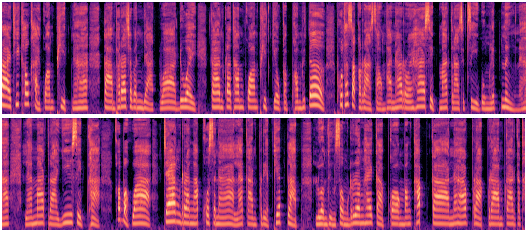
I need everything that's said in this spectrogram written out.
รายที่เข้าข่ายความผิดนะคะตามพระราชบัญญัติว่าด้วยการกระทำความผิดเกี่ยวกับคอมพิวเตอร์ พุทธศักราช 2550 มาตรา 14 วงเล็บ1นะคะและมาตรา 20 ค่ะ ก็บอกว่าแจ้งระงับโฆษณาและการเปรียบเทียบปรับ รวมถึงส่งเรื่องให้กับกองบังคับการนะคะปราบปรามการกระท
